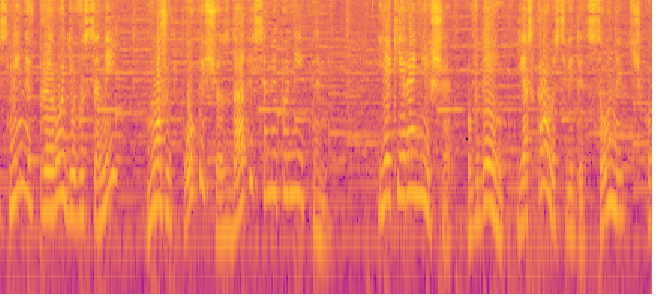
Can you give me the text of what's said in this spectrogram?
Зміни в природі восени можуть поки що здатися непомітними. Як і раніше, вдень яскраво світить сонечко,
